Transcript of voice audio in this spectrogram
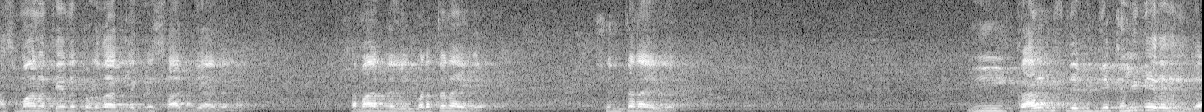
ಅಸಮಾನತೆಯನ್ನು ತೊಡೆದಾಕಲಿಕ್ಕೆ ಸಾಧ್ಯ ಆಗಲ್ಲ. ಸಮಾಜದಲ್ಲಿ ಬಡತನ ಇದೆ. ಚಿಂತನ ಇದೆ. ಈ ಕಾರಣದಿಂದ ವಿದ್ಯೆ ಕಲಿತೇ ಇರೋದ್ರಿಂದ,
